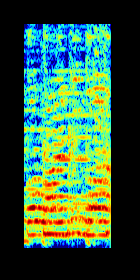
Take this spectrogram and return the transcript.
for running wild.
